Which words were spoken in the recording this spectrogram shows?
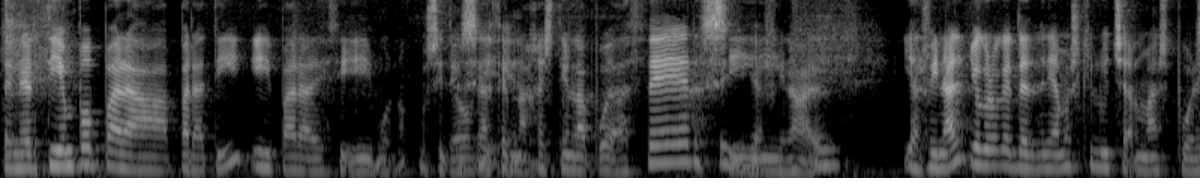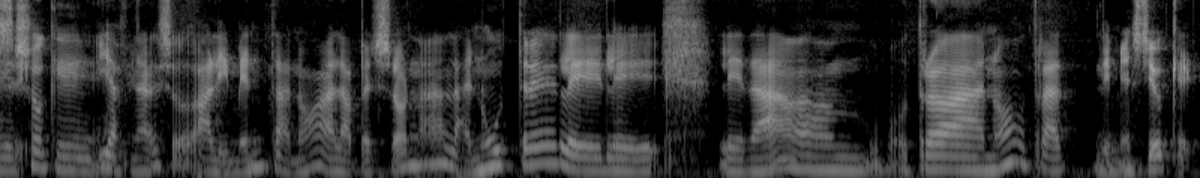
tener tiempo para, para ti y para decir, bueno, pues si tengo que hacer una gestión la puedo hacer. sí, si- al final Y al final yo creo que tendríamos que luchar más por Sí. eso que... Y al final eso alimenta ¿no? a la persona, la nutre, le, le, le da um, otra, ¿no? otra dimensión que,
